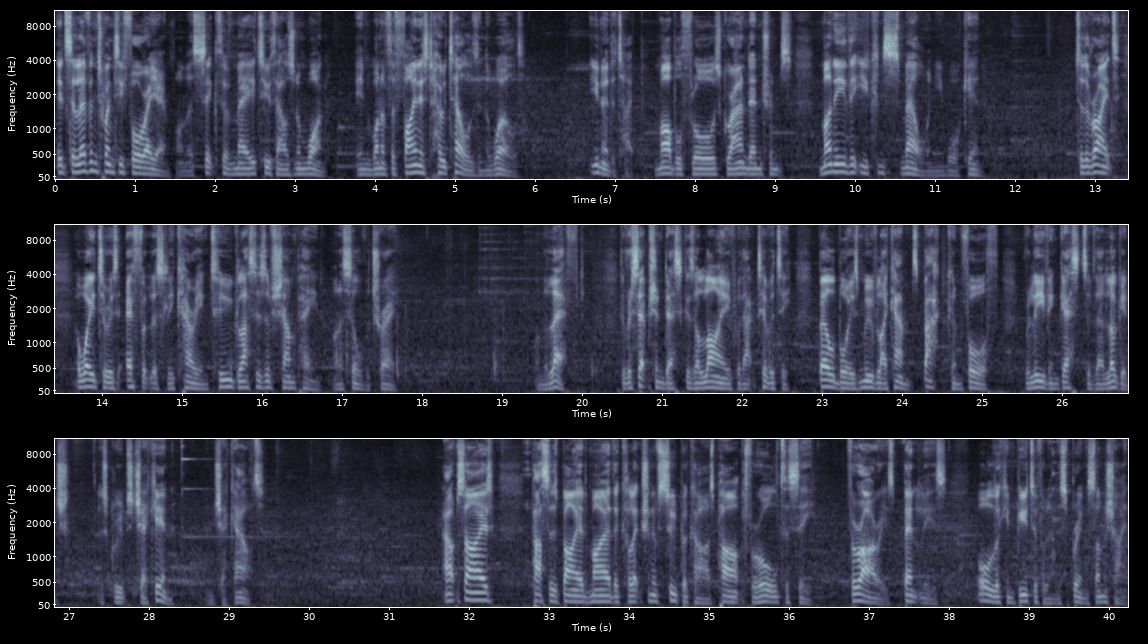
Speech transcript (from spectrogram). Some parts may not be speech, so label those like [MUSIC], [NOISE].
It's 11:24 a.m. on the 6th of May 2001 in one of the finest hotels in the world. You know the type. Marble floors, grand entrance, money that you can smell when you walk in. To the right, a waiter is effortlessly carrying two glasses of champagne on a silver tray. On the left, the reception desk is alive with activity. Bellboys move like ants back and forth, relieving guests of their luggage as groups check in and check out. Outside, passers by admire the collection of supercars parked for all to see Ferraris, Bentleys, all looking beautiful in the spring sunshine.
